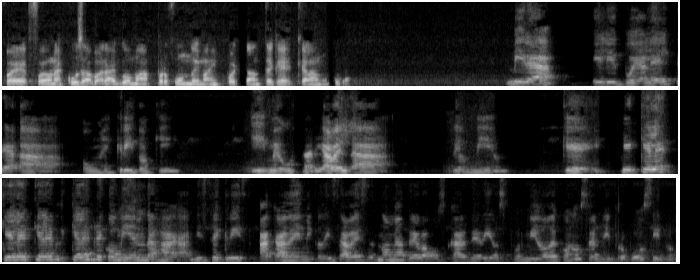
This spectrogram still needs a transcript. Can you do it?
Fue, fue una excusa para algo más profundo y más importante que, la música. Mira, Elid, voy a leerte a un escrito aquí y me gustaría, ¿verdad? Dios mío, ¿qué, qué, le, qué, les recomiendas? Dice Chris académico, dice, a veces no me atrevo a buscar de Dios por miedo de conocer mi propósito.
